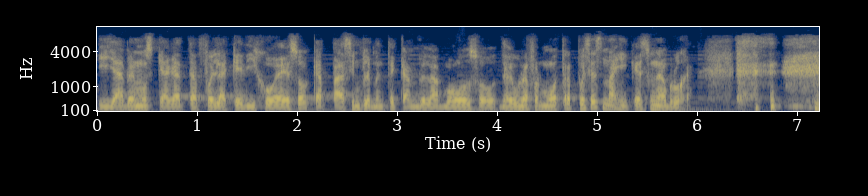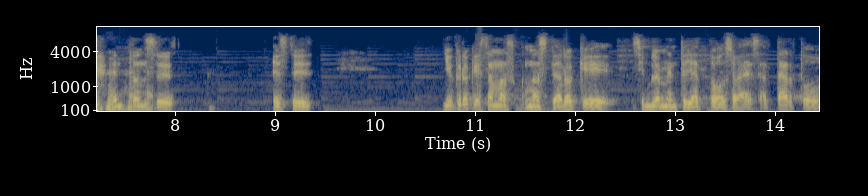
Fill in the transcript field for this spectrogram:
ya vemos que Agatha fue la que dijo eso, capaz simplemente cambió la voz o de alguna forma u otra, pues es mágica, es una bruja. Entonces, este, yo creo que está más, más claro que simplemente ya todo se va a desatar, todo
